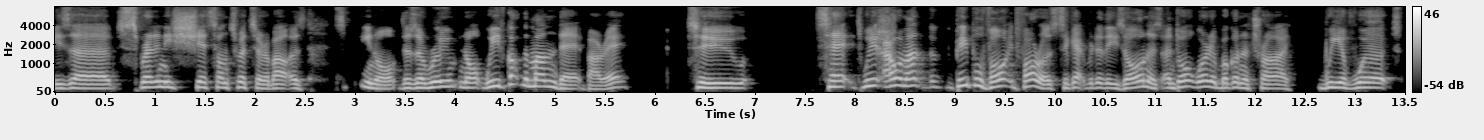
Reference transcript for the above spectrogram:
is uh, spreading his shit on Twitter about us, you know, there's a room. No, we've got the mandate, Barry, to take. We our man, the people voted for us to get rid of these owners, and don't worry, we're going to try. We have worked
